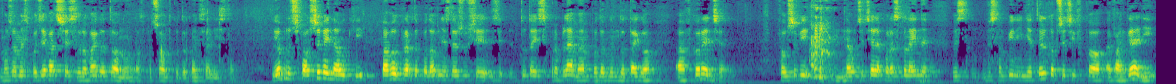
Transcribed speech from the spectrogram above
możemy spodziewać się surowego tonu od początku do końca listu. I oprócz fałszywej nauki, Paweł prawdopodobnie zderzył się tutaj z problemem podobnym do tego w Koryncie. Fałszywi nauczyciele po raz kolejny wystąpili nie tylko przeciwko Ewangelii,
